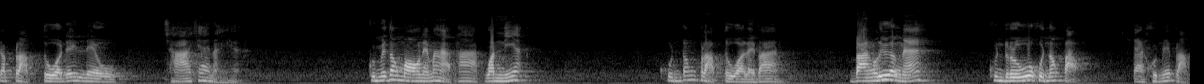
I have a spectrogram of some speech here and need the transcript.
จะปรับตัวได้เร็วช้าแค่ไหนฮะคุณไม่ต้องมองในมหาภาควันนี้คุณต้องปรับตัวอะไรบ้าง บางเรื่องนะ คุณรู้ว่าคุณต้องปรับ แต่คุณไม่ปรับ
